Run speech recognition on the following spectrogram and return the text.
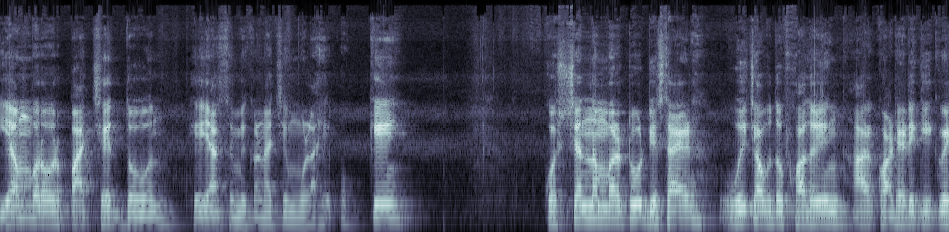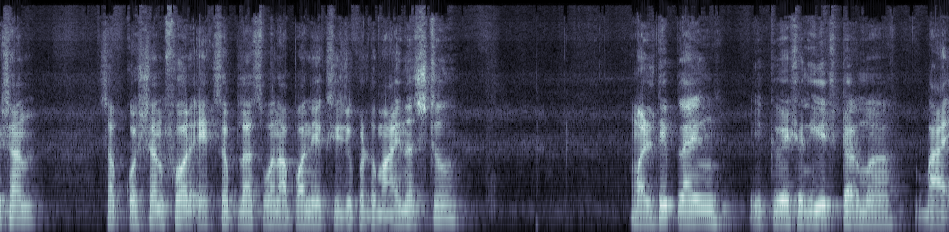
यम बरोबर पाचशे दोन हे या समीकरणाचे मूळ आहे okay question number two decide which of the following are quadratic equation sub question four x plus one upon x is equal to minus two multiplying equation each term by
